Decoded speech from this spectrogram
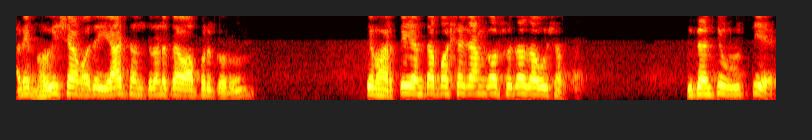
आणि भविष्यामध्ये याच यंत्रणेचा वापर करून ते भारतीय जनता पक्षाच्या अंगावर सुद्धा जाऊ शकतात. ही त्यांची वृत्ती आहे.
